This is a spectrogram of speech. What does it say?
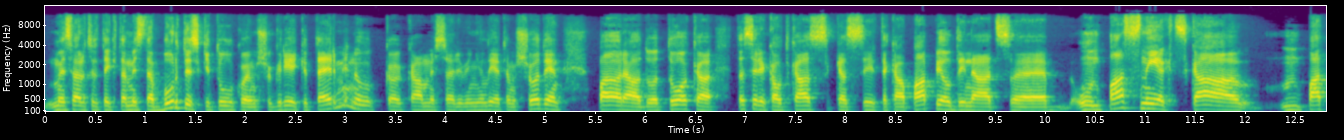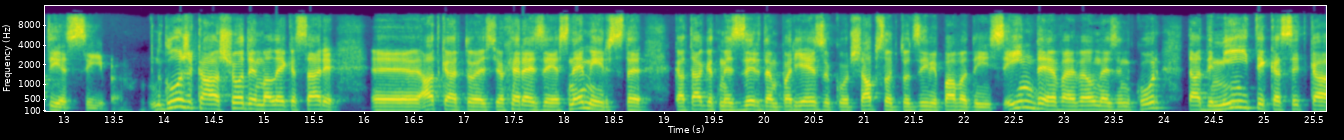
mēs varam teikt, ka mēs tā burtiski tulkojam šo grieķu terminu, kā, kā mēs arī viņu lietojam šodien, parādot to, ka tas ir kaut kas, kas ir papildināts e, un pasniegts kā patiesība. Gluži kā šodien, man liekas, arī e, atkārtojas, jo herēzijas nemirst, kā tagad mēs dzirdam par Jēzu, kurš apslēptu dzīvi pavadījis Indijā vai vēl nezinu kur. Tādi mīti, kas it kā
